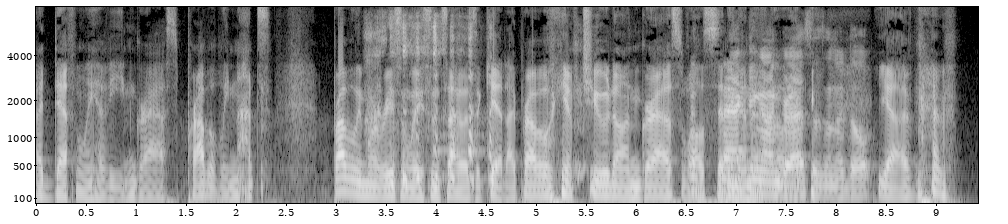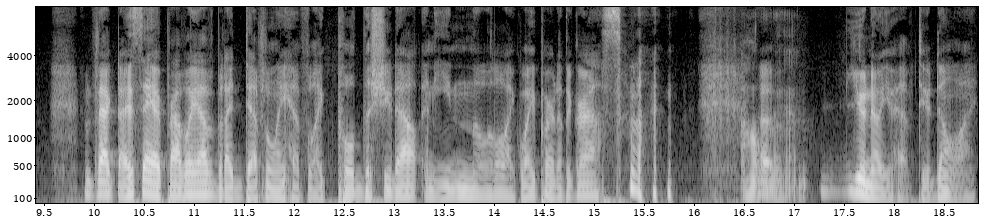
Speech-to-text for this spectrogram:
I definitely have eaten grass. Probably not. Probably more recently since I was a kid. I probably have chewed on grass while sitting in Snacking a, on grass as an adult. Yeah, I've, I've, in fact, I say I probably have, but I definitely have like pulled the shoot out and eaten the little like white part of the grass. Oh uh, man, you know you have too, don't lie.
